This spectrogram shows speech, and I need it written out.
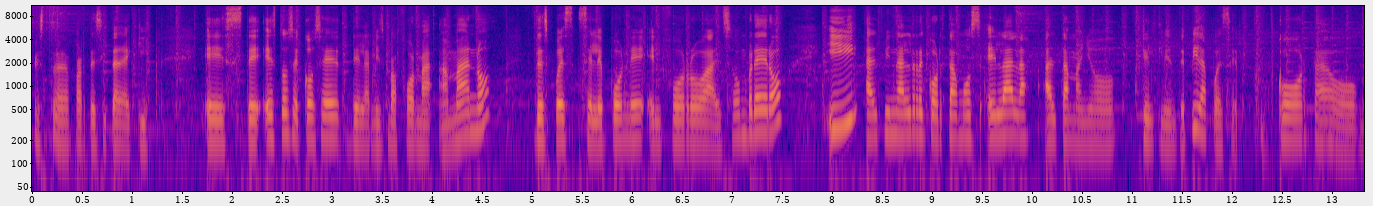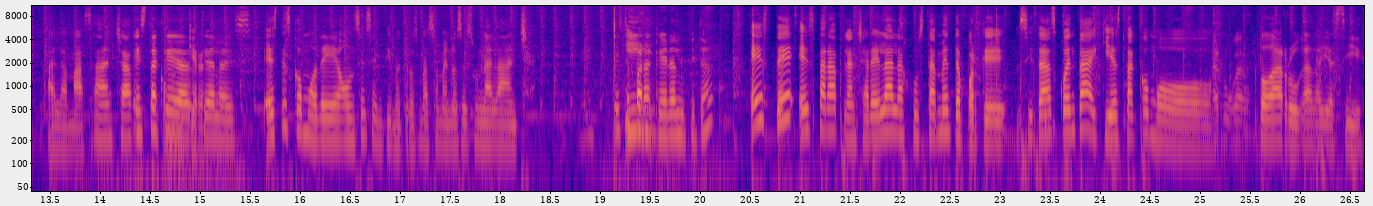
esta partecita de aquí. Este, esto se cose de la misma forma a mano. Después se le pone el forro al sombrero y al final recortamos el ala al tamaño que el cliente pida. Puede ser corta o ala más ancha. ¿Esta como qué, qué ala es? Este es como de 11 centímetros más o menos, es una ala ancha. ¿Este Y- para qué era, Lupita? Este es para planchar el ala justamente porque si te das cuenta aquí está como Arrugada. toda arrugada y así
